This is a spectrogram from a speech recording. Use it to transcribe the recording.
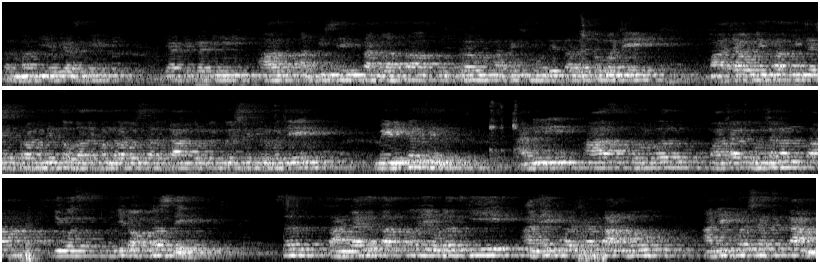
सन्माननीय व्यासपीठ या ठिकाणी आज अतिशय चांगला असा उपक्रम अध्यक्ष महोदय चालला असतो म्हणजे माझ्या आवडीचा मी ज्या क्षेत्रामध्ये चौदा ते पंधरा वर्षात काम करतो तो क्षेत्र म्हणजे मेडिकल हेल्थ. आणि आज बरोबर माझ्या गुरुजनांचा दिवस म्हणजे डॉक्टर्स डे सर सांगायचं तात्पर्य एवढंच की अनेक वर्षाचा अनुभव अनेक वर्षाचं काम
